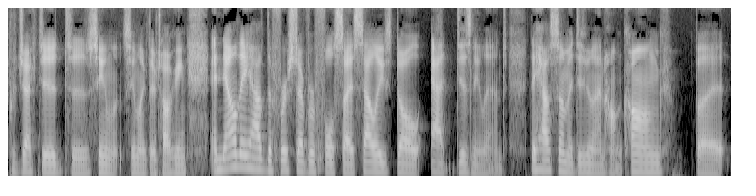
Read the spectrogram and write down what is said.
projected to seem seem like they're talking. And now they have the first ever full size Sally's doll at Disneyland. They have some at Disneyland Hong Kong, but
